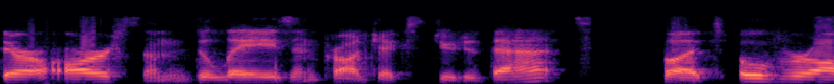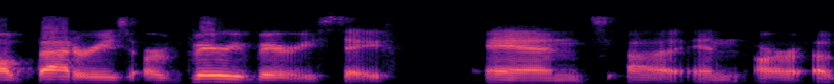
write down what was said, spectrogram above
there are some delays in projects due to that but overall batteries are very very safe and uh, and are a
